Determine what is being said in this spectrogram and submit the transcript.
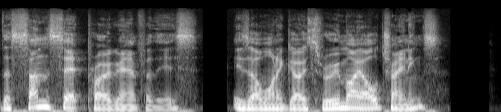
the sunset program for this, is I want to go through my old trainings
